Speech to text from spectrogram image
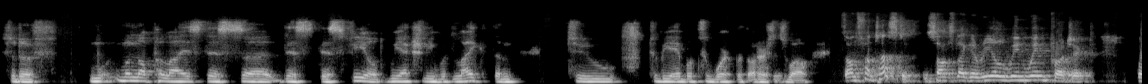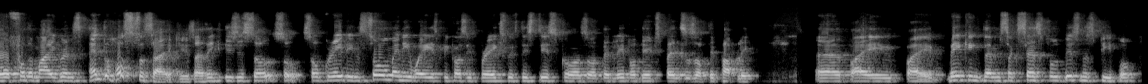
sort of monopolize this uh, this this field. We actually would like them to to be able to work with others as well. Sounds fantastic. It sounds like a real win-win project, both for the migrants and the host societies. I think this is so so so great in so many ways because it breaks with this discourse or they live on the expenses of the public uh, by by making them successful business people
